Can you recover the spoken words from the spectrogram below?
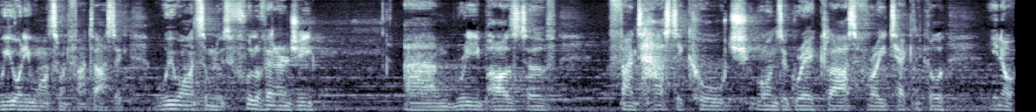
we only want someone fantastic. We want someone who's full of energy, um, really positive fantastic coach, runs a great class, very technical, you know,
